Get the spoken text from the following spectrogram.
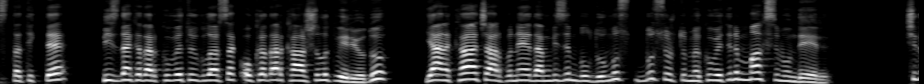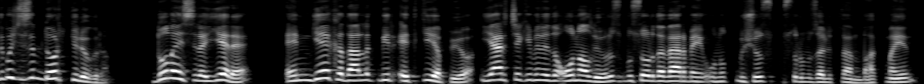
statikte biz ne kadar kuvvet uygularsak o kadar karşılık veriyordu. Yani k çarpı n'den bizim bulduğumuz bu sürtünme kuvvetinin maksimum değeridir. Şimdi bu cisim 4 kilogram. Dolayısıyla yere mg kadarlık bir etki yapıyor. Yer çekimini de 10 alıyoruz. Bu soruda vermeyi unutmuşuz. Kusurumuza lütfen bakmayın.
